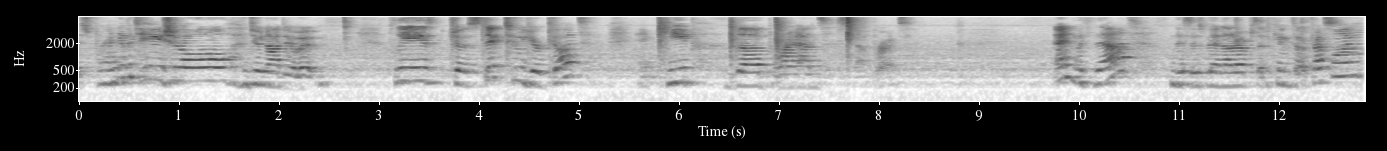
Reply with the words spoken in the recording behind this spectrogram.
this brand invitational. Do not do it. Please just stick to your gut and keep the brands separate. And with that, this has been another episode of Kimmy Talks Wrestling.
